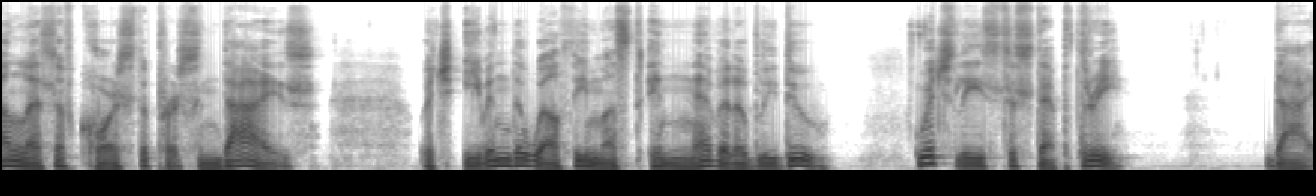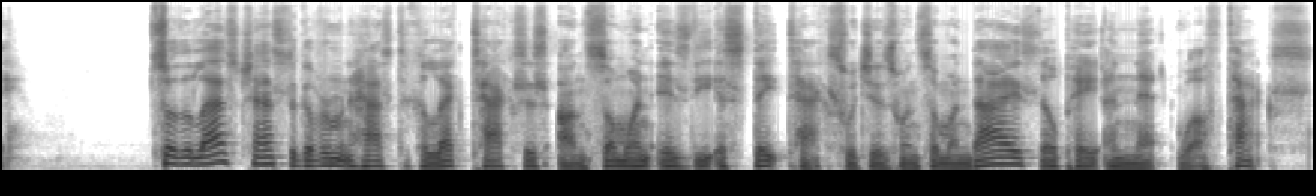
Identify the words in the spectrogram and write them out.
unless, of course, the person dies, which even the wealthy must inevitably do, which leads to step three die. So, the last chance the government has to collect taxes on someone is the estate tax, which is when someone dies, they'll pay a net wealth tax.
